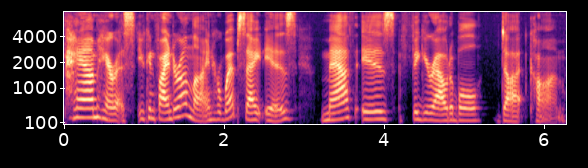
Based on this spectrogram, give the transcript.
Pam Harris, you can find her online. Her website is mathisfigureoutable.com.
